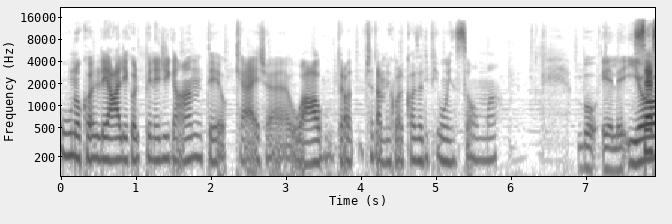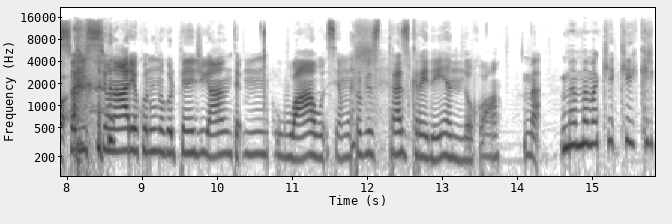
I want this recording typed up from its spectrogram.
uno con le ali e col pene gigante, ok, cioè wow, però cioè dammi qualcosa di più, insomma. Boh, Ele, io... Sesso missionario con uno col pene gigante. mm, wow, stiamo proprio trasgredendo qua. Ma, ma, ma, ma che, che, che,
